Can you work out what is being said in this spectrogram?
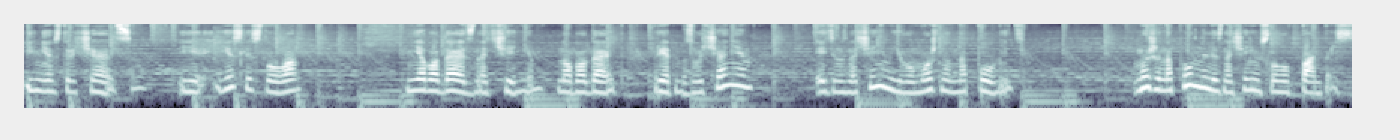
и не встречается. И если слово не обладает значением, но обладает приятным звучанием, этим значением его можно наполнить. Мы же наполнили значением слова «памперс»,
